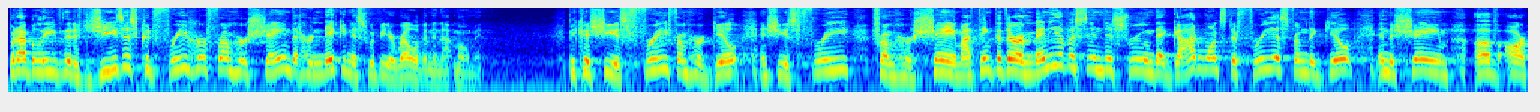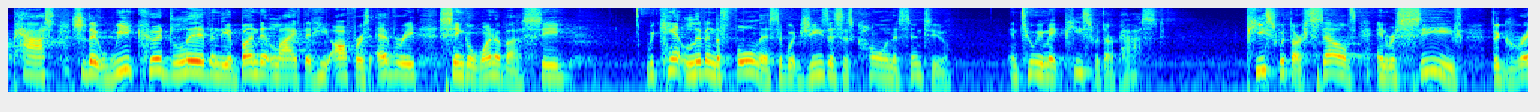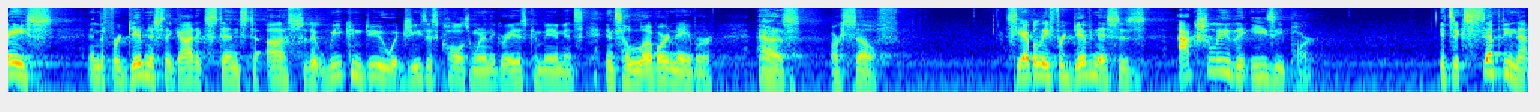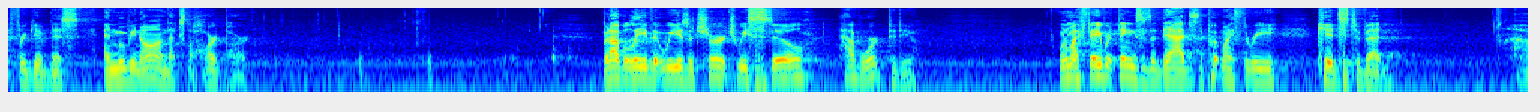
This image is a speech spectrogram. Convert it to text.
But I believe that if Jesus could free her from her shame, that her nakedness would be irrelevant in that moment. Because she is free from her guilt and she is free from her shame. I think that there are many of us in this room that God wants to free us from the guilt and the shame of our past so that we could live in the abundant life that He offers every single one of us. See, we can't live in the fullness of what Jesus is calling us into until we make peace with our past peace with ourselves and receive the grace and the forgiveness that God extends to us so that we can do what Jesus calls one of the greatest commandments and to love our neighbor as ourself. See, I believe forgiveness is actually the easy part. It's accepting that forgiveness and moving on that's the hard part. But I believe that we as a church, we still have work to do. One of my favorite things as a dad is to put my three kids to bed.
